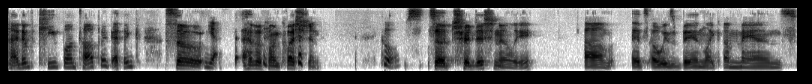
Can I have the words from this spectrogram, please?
kind of keep on topic, I think. So yeah, I have a fun question. Cool. So traditionally, um, it's always been like a man's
